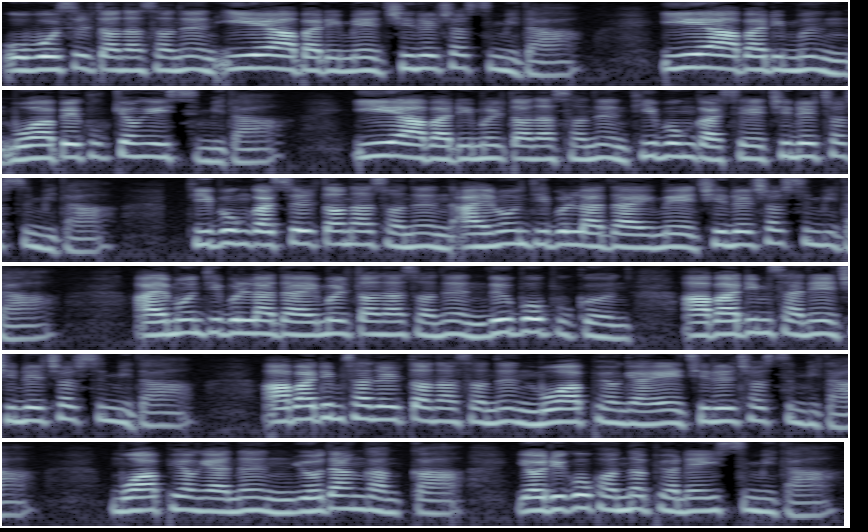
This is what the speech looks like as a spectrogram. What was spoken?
오봇을 떠나서는 이에아바림에 진을 쳤습니다. 이에아바림은 모압의 국경에 있습니다. 이에아바림을 떠나서는 디본갓에 진을 쳤습니다. 디본갓을 떠나서는 알몬 디블라다임에 진을 쳤습니다. 알몬 디블라다임을 떠나서는 느보 부근 아바림산에 진을 쳤습니다. 아바림산을 떠나서는 모압 평야에 진을 쳤습니다. 모압 평야는 요단강가 여리고 건너편에 있습니다.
